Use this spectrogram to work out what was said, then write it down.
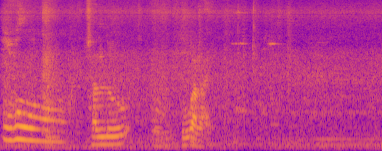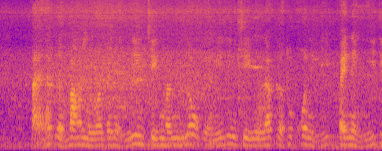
โอ้โหฉันรู้รู้อะไร แต่ถ้าเกิดบ้านมึงมันเป็นอย่างนี้จริง ๆ มันมีโลกอย่างนี้จริง ๆ แล้วเกิดทุกคนอย่างนี้เป็นอย่างนี้จ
